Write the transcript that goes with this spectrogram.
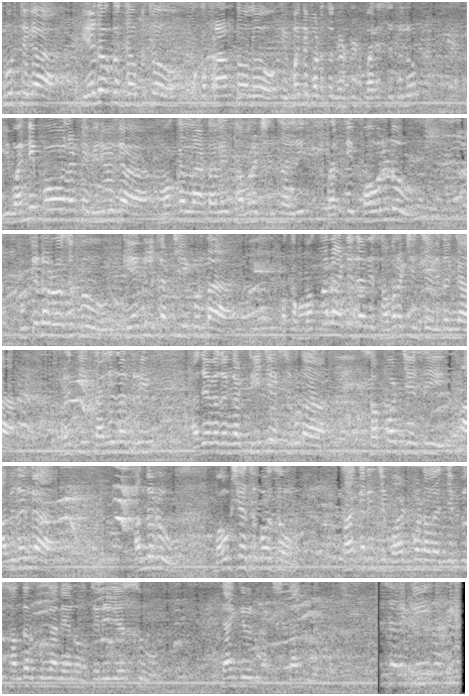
పూర్తిగా ఏదో ఒక జబ్బుతో ఒక ప్రాంతంలో ఇబ్బంది పడుతున్నటువంటి పరిస్థితులు. ఇవన్నీ పోవాలంటే విరివిగా మొక్కలు నాటాలి సంరక్షించాలి. ప్రతి పౌరుడు పుట్టినరోజుకు కేకులు కట్ చేయకుండా ఒక మొక్క నాటి దాన్ని సంరక్షించే విధంగా ప్రతి తల్లిదండ్రి అదేవిధంగా టీచర్స్ కూడా సపోర్ట్ చేసి ఆ విధంగా అందరూ భవిష్యత్తు కోసం సహకరించి పాటుపడాలని చెప్పి సందర్భంగా నేను తెలియజేస్తూ thank you very much. Thank you very much.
